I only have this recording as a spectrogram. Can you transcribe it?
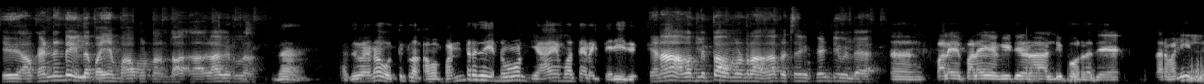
இது அவன் கண்டே இல்ல பையன் பாவம் அதான். அது வேணா ஒத்துக்கலாம். அவன் பண்றது என்னவோ நியாயமா தான் எனக்கு தெரியுது. ஏன்னா அவன் கிளிப்பா அவன் பண்றான். அதான் பிரச்சனை. கிரியேட்டிவ் இல்ல. பழைய பழைய வீடியோலாம் அள்ளி போடுறது. வேற வழி இல்ல.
